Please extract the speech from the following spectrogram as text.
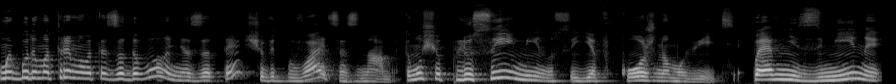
ми будемо отримувати задоволення за те, що відбувається з нами. Тому що плюси і мінуси є в кожному віці. Певні зміни,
